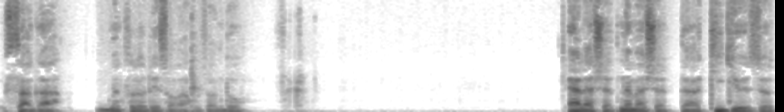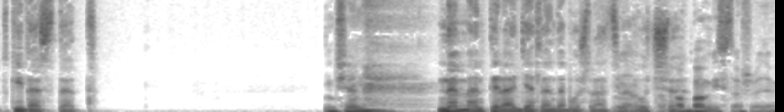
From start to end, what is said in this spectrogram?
szaga megfelelő rész aláhozandó? Elesett, nem esett el, kigyőzött, kivesztett? Nincsen. Nem mentél egyetlen demonstrációra, ott sem. Abban biztos vagyok.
